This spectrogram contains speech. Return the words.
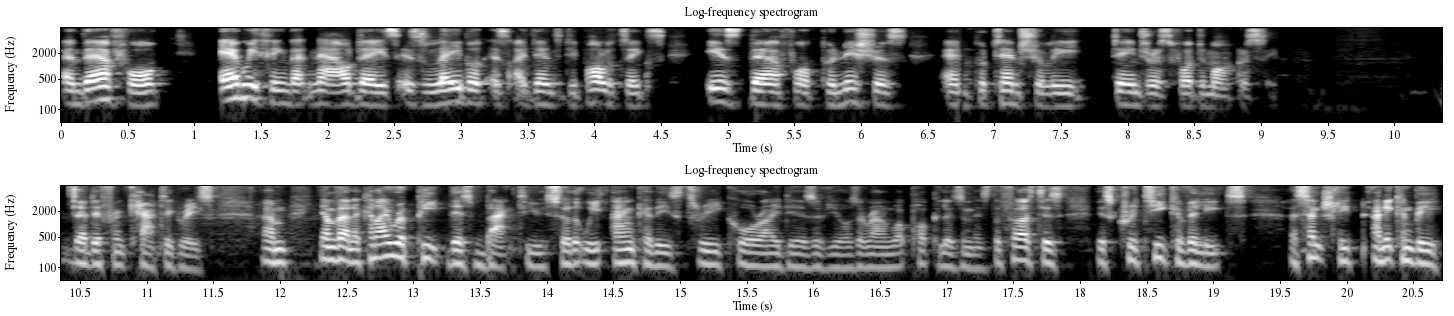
and therefore everything that nowadays is labeled as identity politics is therefore pernicious and potentially dangerous for democracy they're different categories. Um, Jan Werner, can I repeat this back to you so that we anchor these three core ideas of yours around what populism is? The first is this critique of elites, essentially, and it can be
